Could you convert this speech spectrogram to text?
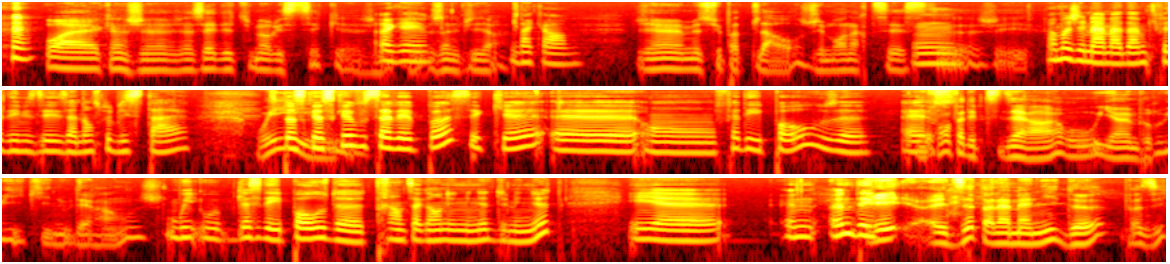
Ouais, quand je- j'essaie d'être humoristique, euh, j'en ai plusieurs. D'accord. J'ai un monsieur pas de classe, j'ai mon artiste. Mm. euh. Ah, moi, j'ai ma madame qui fait des, des annonces publicitaires. Oui. Parce que ce que vous savez pas, c'est que euh, on fait des pauses. euh, Des fois, on fait des petites erreurs où il y a un bruit qui nous dérange. Oui, ou- là, c'est des pauses de 30 secondes, une minute, deux minutes. Et euh, une, une des... Et euh, Edith a la manie de... Vas-y.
